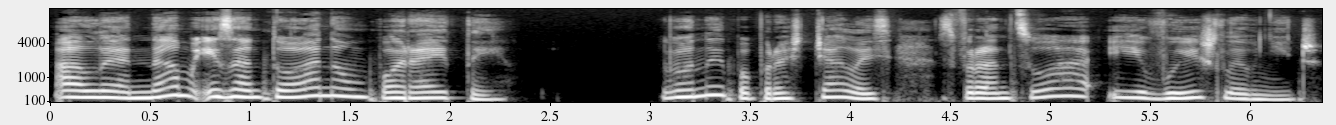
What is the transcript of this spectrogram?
але нам із Антуаном пора йти. Вони попрощались з Франсуа і вийшли в ніч.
